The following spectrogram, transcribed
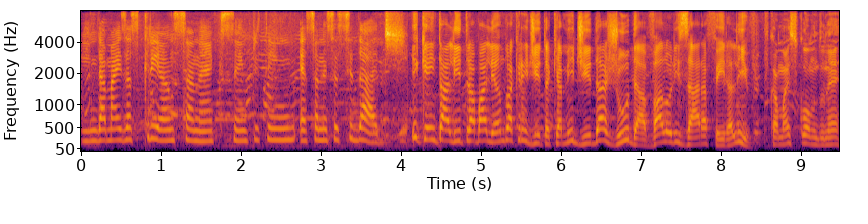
Ainda mais as crianças, né, que sempre tem essa necessidade. E quem está ali trabalhando acredita que a medida ajuda a valorizar a feira livre. Fica mais cômodo, né?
